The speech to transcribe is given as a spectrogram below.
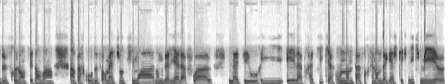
de se relancer dans un, un parcours de formation de six mois, donc d'allier à la fois euh, la théorie et la pratique. On ne demande pas forcément de bagage technique, mais euh,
